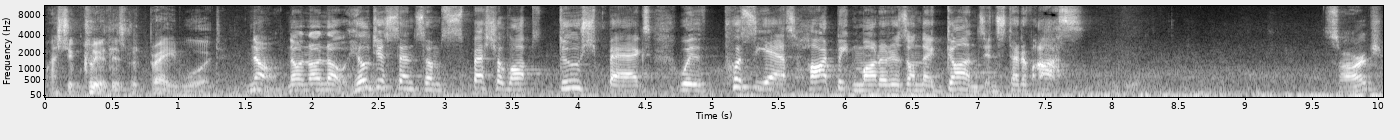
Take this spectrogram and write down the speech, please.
I should clear this with Braidwood. no, no, no, no. He'll just send some special ops douchebags with pussy ass heartbeat monitors on their guns instead of us. Sarge?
